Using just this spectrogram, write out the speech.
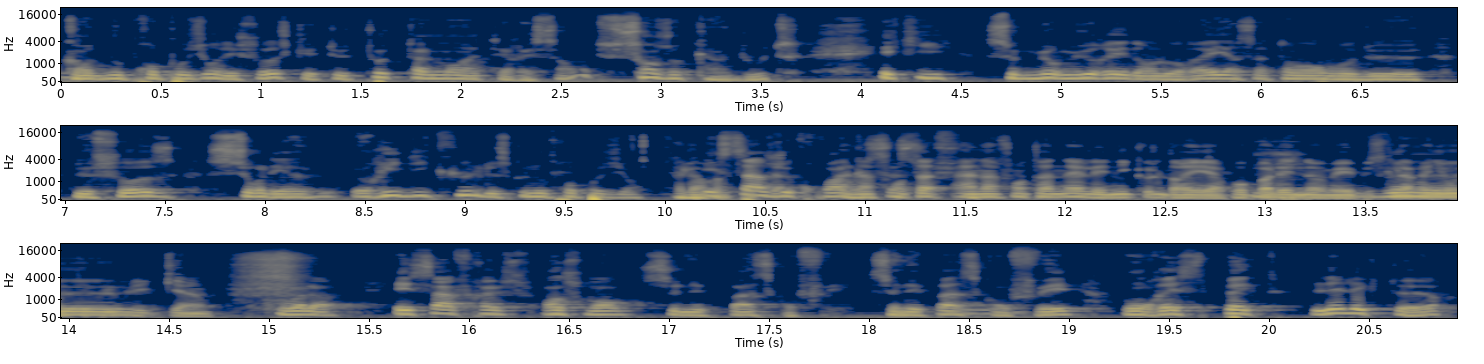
quand nous proposions des choses qui étaient totalement intéressantes, sans aucun doute, et qui se murmuraient dans l'oreille un certain nombre de, choses sur les ridicules de ce que nous proposions. et ça, je crois Alain que ça Alain Fontanel et Nicole Dreyer, pour pas les nommer, puisque la réunion était publique. Voilà. Et ça, franchement, ce n'est pas ce qu'on fait. Ce n'est pas ce qu'on fait. On respecte l'électeur,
